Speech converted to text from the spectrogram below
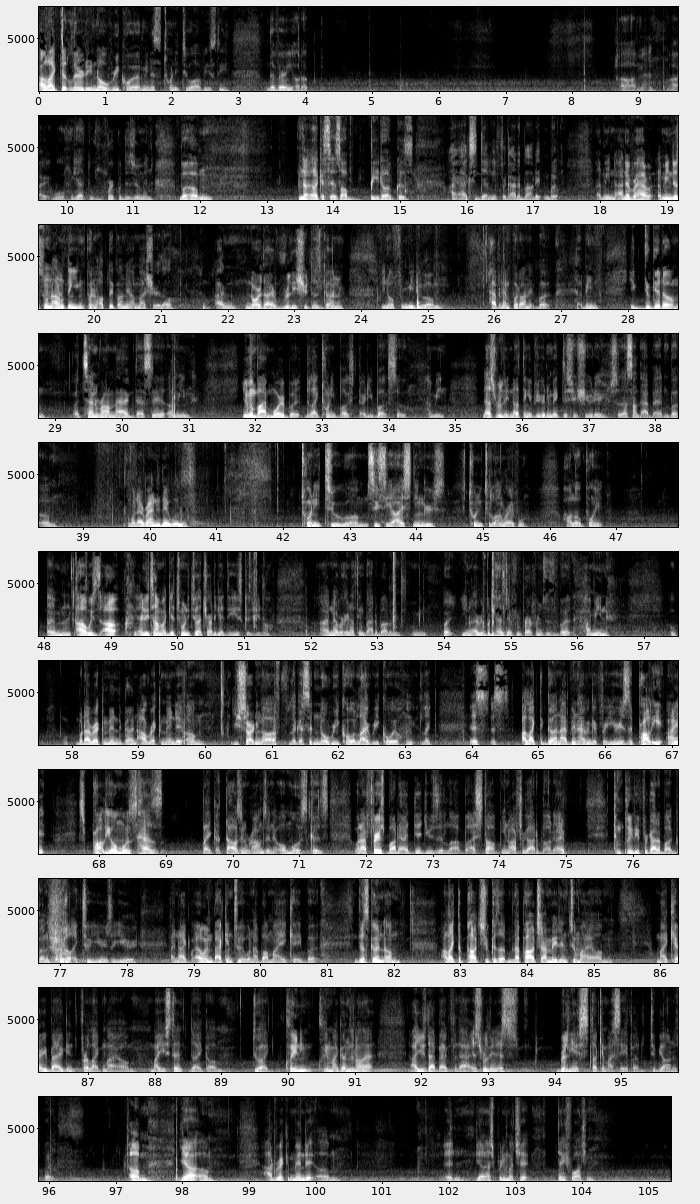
I liked it. Literally no recoil. I mean, it's a 22, obviously. The very hold up. Oh man. All right. Well, you have to work with the zoom in, but um, not, like I said, it's all beat up because I accidentally forgot about it. But I mean, I never had. I mean, this one I don't think you can put an optic on it. I'm not sure though. And nor do I really shoot this gun, you know, for me to um have an input on it. But I mean, you do get um a 10 round mag that's it. I mean you can buy more but they're like 20 bucks 30 bucks so i mean that's really nothing if you're gonna make this your shooter so that's not that bad. But um what i ran today was 22 um cci stingers 22 long rifle hollow point. Um i always I, anytime i get 22 i try to get these because you know i never hear nothing bad about them i mean but you know everybody has different preferences but i mean would I recommend the gun? I'll recommend it. Um, you starting off, like I said, no recoil, light recoil. Like, it's, it's, I like the gun. I've been having it for years. It probably, I it's probably almost has like a thousand rounds in it almost. Cause when I first bought it, I did use it a lot, but I stopped, you know, I forgot about it. I completely forgot about guns for like two years, a year. And I, I went back into it when I bought my AK, but this gun, um, I like the pouch too, cause the pouch I made into my, um, my carry bag for like my um my utent like um do like cleaning clean my guns and all that i use that bag for that. It's really it's really stuck in my safe uh, to be honest but um yeah um i'd recommend it um and yeah that's pretty much it. Thanks for watching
